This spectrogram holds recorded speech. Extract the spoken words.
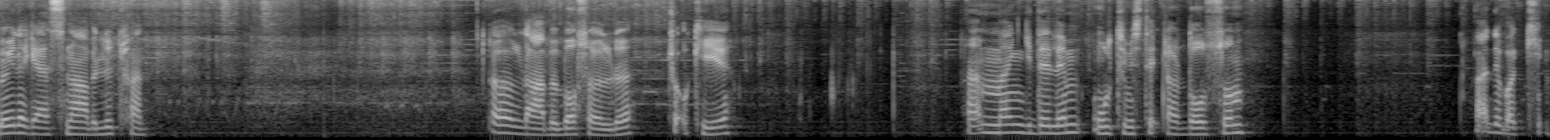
Böyle gelsin abi lütfen. Öldü abi boss öldü. Çok iyi. Hemen gidelim. Ultimiz tekrar dolsun. Hadi bakayım.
